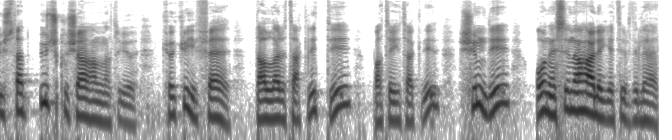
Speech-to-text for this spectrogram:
Üstad üç kuşağı anlatıyor. Kökü iffet, dalları taklitti, batıyı taklit. Şimdi o nesli ne hale getirdiler?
